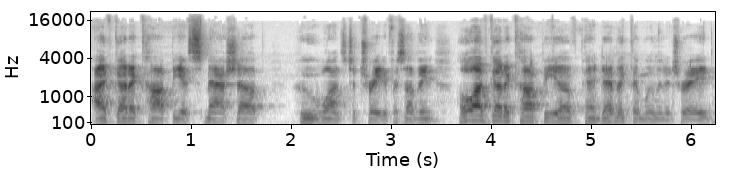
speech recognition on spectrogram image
I've got a copy of Smash Up. Who wants to trade it for something? Oh, I've got a copy of Pandemic that I'm willing to trade.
